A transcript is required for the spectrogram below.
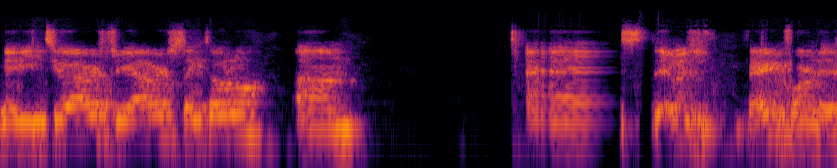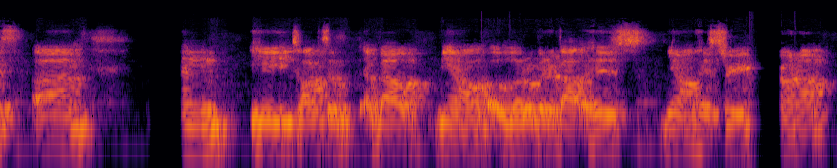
maybe two hours, three hours, like total. Um, and it was very informative. Um, and he talked about, you know, a little bit about his, you know, history growing up,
